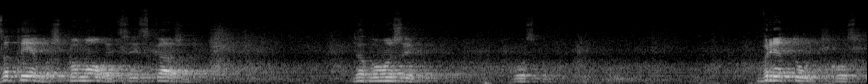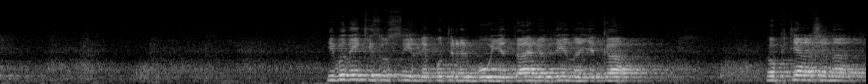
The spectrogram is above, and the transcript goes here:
за тебе ж помолиться і скаже, допоможи, Господи. Врятуй, Господи. І великі зусилля потребує та людина, яка обтяжена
